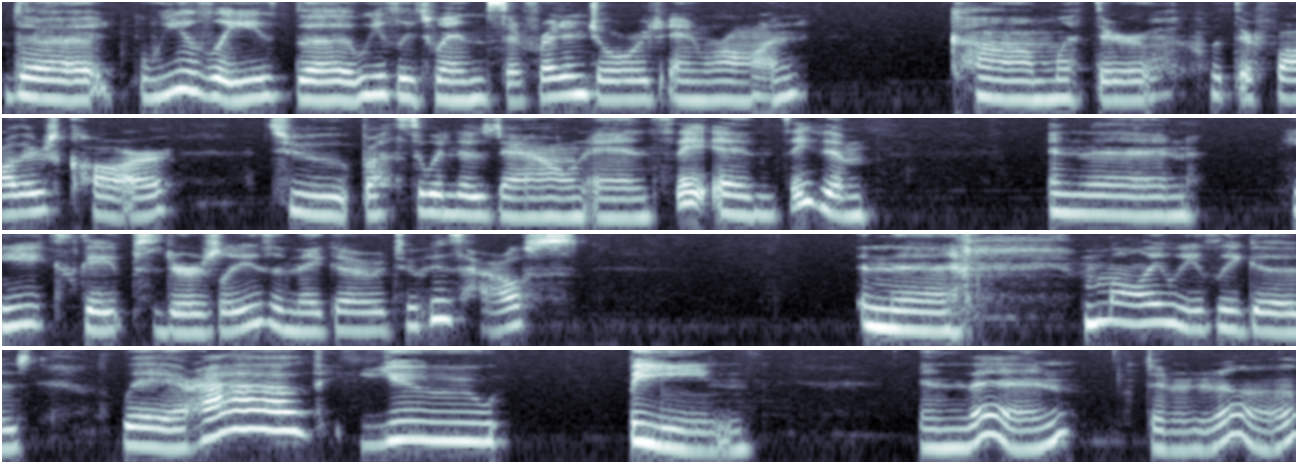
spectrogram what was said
the Weasleys, the Weasley twins, so Fred and George and Ron, come with their with their father's car to bust the windows down and say and save him and then he escapes Dursley's and they go to his house. And then Molly Weasley goes, Where have you been? And then, da da da,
